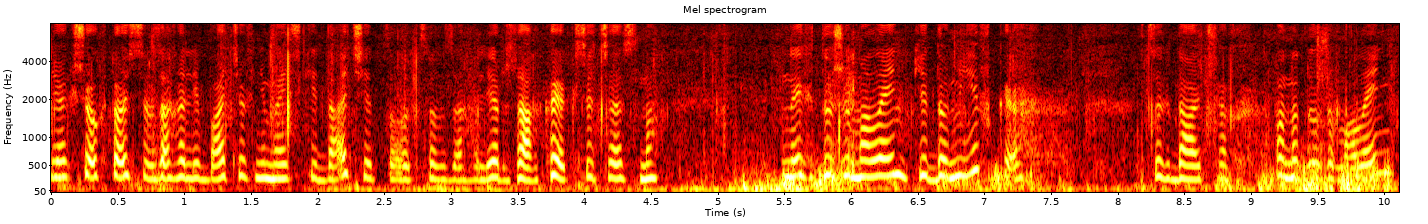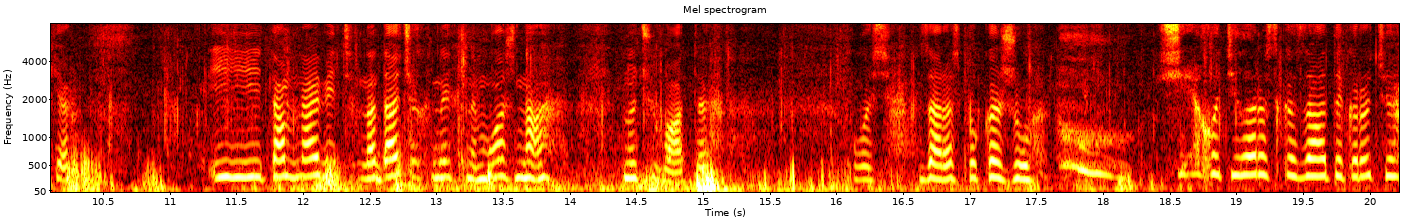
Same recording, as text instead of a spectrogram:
Якщо хтось взагалі бачив німецькі дачі, то це взагалі ржака, якщо чесно. У них дуже маленькі домівки в цих дачах. Вони дуже маленькі. І там навіть на дачах в них не можна ночувати. Ось, зараз покажу. О, Ще я хотіла розказати. Коротше,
